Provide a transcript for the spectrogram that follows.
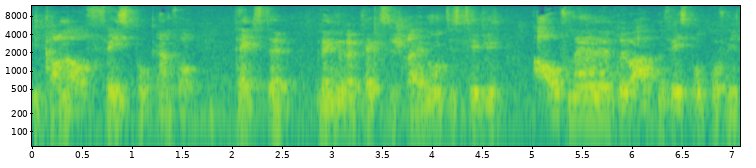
ich kann auch auf Facebook einfach Texte, längere Texte schreiben und das täglich auf meinem privaten Facebook-Profil.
